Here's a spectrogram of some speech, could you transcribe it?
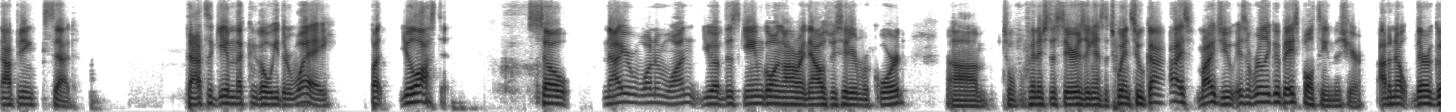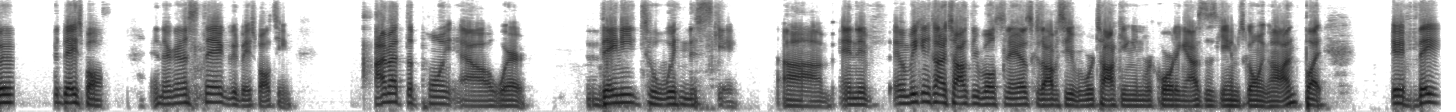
that being said, that's a game that can go either way, but you lost it. So now you're one and one. You have this game going on right now as we sit here and record um, to finish the series against the Twins, who, guys, mind you, is a really good baseball team this year. I don't know. They're a good, good baseball, and they're going to stay a good baseball team. I'm at the point now where they need to win this game. Um, and if and we can kind of talk through both scenarios because obviously we're talking and recording as this game's going on. But if they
